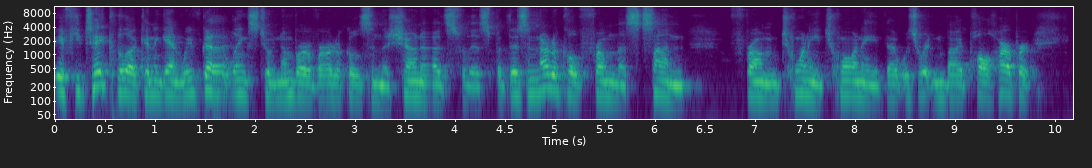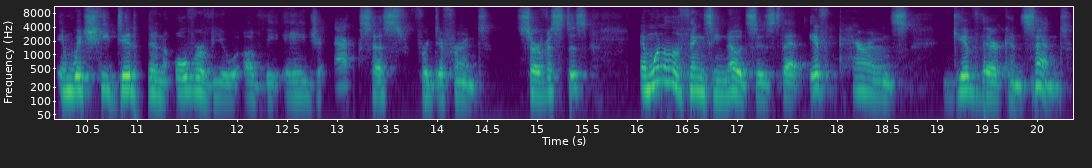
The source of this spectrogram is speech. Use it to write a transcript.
if you take a look, and again, we've got links to a number of articles in the show notes for this, but there's an article from the Sun from 2020 that was written by Paul Harper, in which he did an overview of the age access for different services. And one of the things he notes is that if parents give their consent,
